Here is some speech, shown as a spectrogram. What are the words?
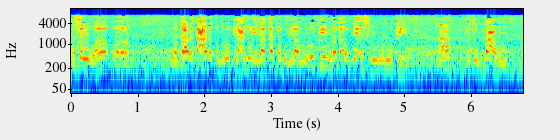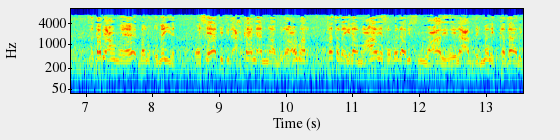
فسي وكانت عادة ملوك العجم إذا كتبوا إلى ملوكهم بدأوا باسم ملوكهم. ها؟ فتتبعهم. فتبعهم بنو أمية. وسيأتي في الأحكام أن عمر كتب إلى معاوية فبدأ باسم معاوية وإلى عبد الملك كذلك.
